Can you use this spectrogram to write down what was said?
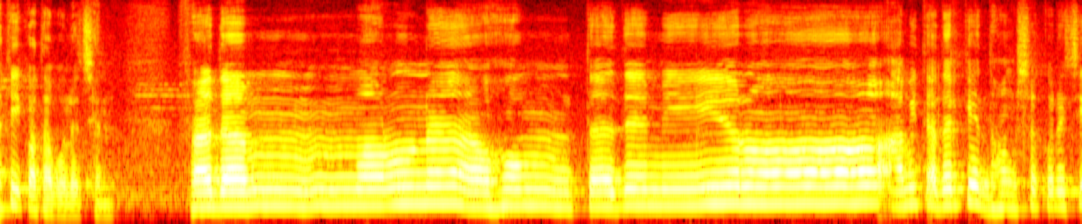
একই কথা বলেছেন। আমি তাদেরকে ধ্বংস করেছি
